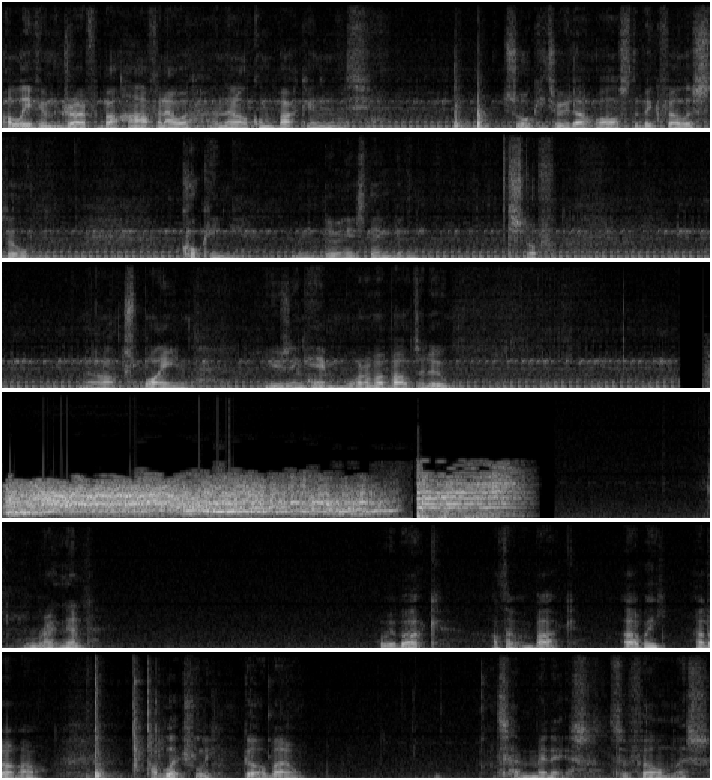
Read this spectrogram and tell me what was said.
I'll leave him to dry for about half an hour and then I'll come back and talk you through that whilst the big fella's still cooking and doing his thing and stuff. And I'll explain using him what I'm about to do. Right then. Are we back? I think we're back. Are we? I don't know. I've literally got about 10 minutes to film this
